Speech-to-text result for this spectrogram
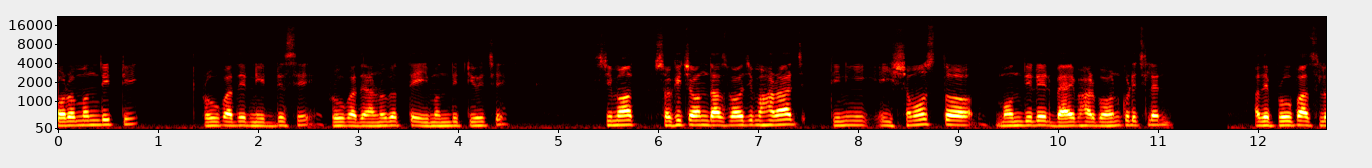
বড় মন্দিরটি। প্রভুপাদের নির্দেশে, প্রভুপাদের আনুগত্যে এই মন্দিরটি হয়েছে। শ্রীমৎ সখীচরণ দাস বাবাজি মহারাজ, তিনি এই সমস্ত মন্দিরের ব্যয়ভার বহন করেছিলেন। আদের প্রভুপাদ ছিল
